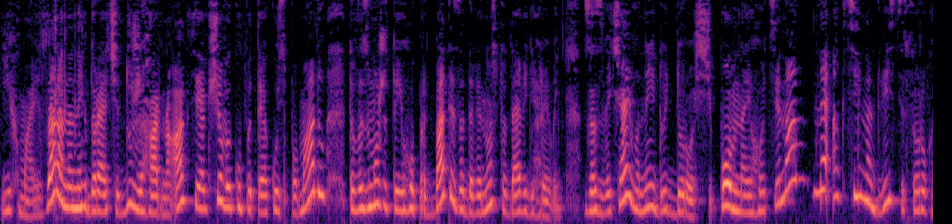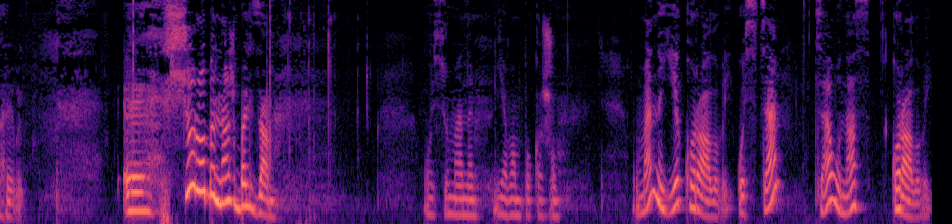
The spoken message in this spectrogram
їх маю. Зараз на них, до речі, дуже гарна акція. Якщо ви купите якусь помаду, то ви зможете його придбати за 99 гривень. Зазвичай вони йдуть дорожчі. Повна його ціна не акційна 240 гривень. Е, що робить наш бальзам? Ось у мене, я вам покажу. У мене є кораловий. Ось це, це у нас кораловий.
